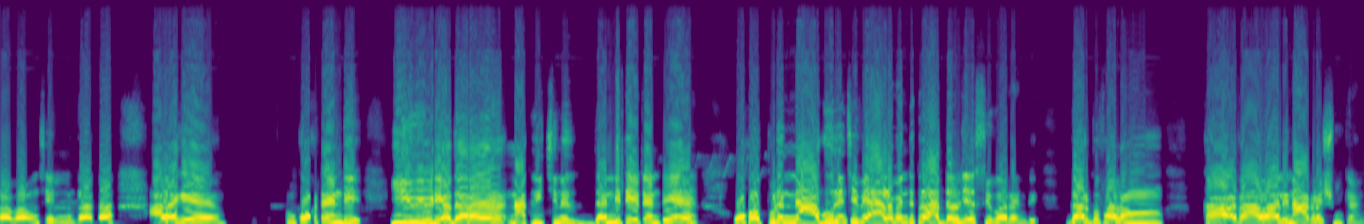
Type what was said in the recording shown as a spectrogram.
ప్రభావం చెల్లిన గాక అలాగే ఇంకొకటండి ఈ వీడియో ద్వారా నాకు ఇచ్చిన ధన్యత ఏంటంటే ఒకప్పుడు నా గురించి వేల మంది ప్రార్థనలు చేసేవారండి. గర్భఫలం కా- రావాలి నాగలక్ష్మికి అని.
